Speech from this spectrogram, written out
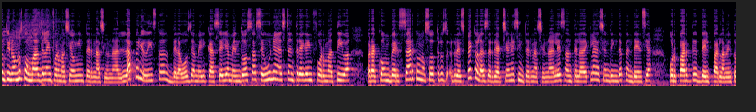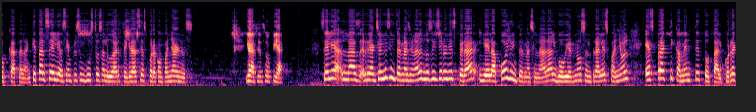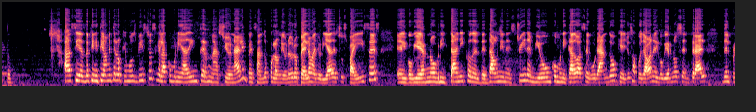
continuamos con más de la información internacional. La periodista de La Voz de América, Celia Mendoza, se une a esta entrega informativa para conversar con nosotros respecto a las reacciones internacionales ante la declaración de independencia por parte del Parlamento catalán. ¿Qué tal, Celia? Siempre es un gusto saludarte. Gracias por acompañarnos. Gracias, Sofía. Celia, las reacciones internacionales no se hicieron esperar y el apoyo internacional al gobierno central español es prácticamente total, ¿correcto? Así es, definitivamente lo que hemos visto es que la comunidad internacional, empezando por la Unión Europea y la mayoría de sus países, el gobierno británico desde Downing Street envió un comunicado asegurando que ellos apoyaban el gobierno central del,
